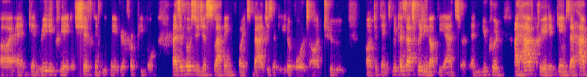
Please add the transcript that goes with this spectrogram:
uh, and can really create a shift in behavior for people, as opposed to just slapping points, badges, and leaderboards onto onto things because that's really not the answer and you could i have created games that have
